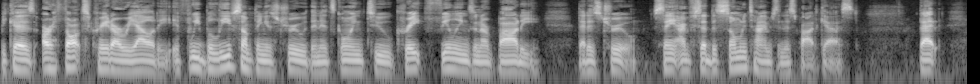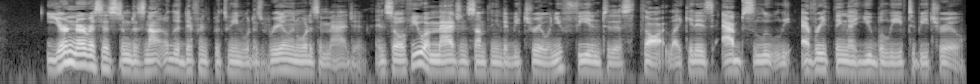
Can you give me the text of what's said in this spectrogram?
Because our thoughts create our reality. If we believe something is true, then it's going to create feelings in our body that is true. Saying I've said this so many times in this podcast that your nervous system does not know the difference between what is real and what is imagined. And so if you imagine something to be true and you feed into this thought like it is absolutely everything that you believe to be true,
